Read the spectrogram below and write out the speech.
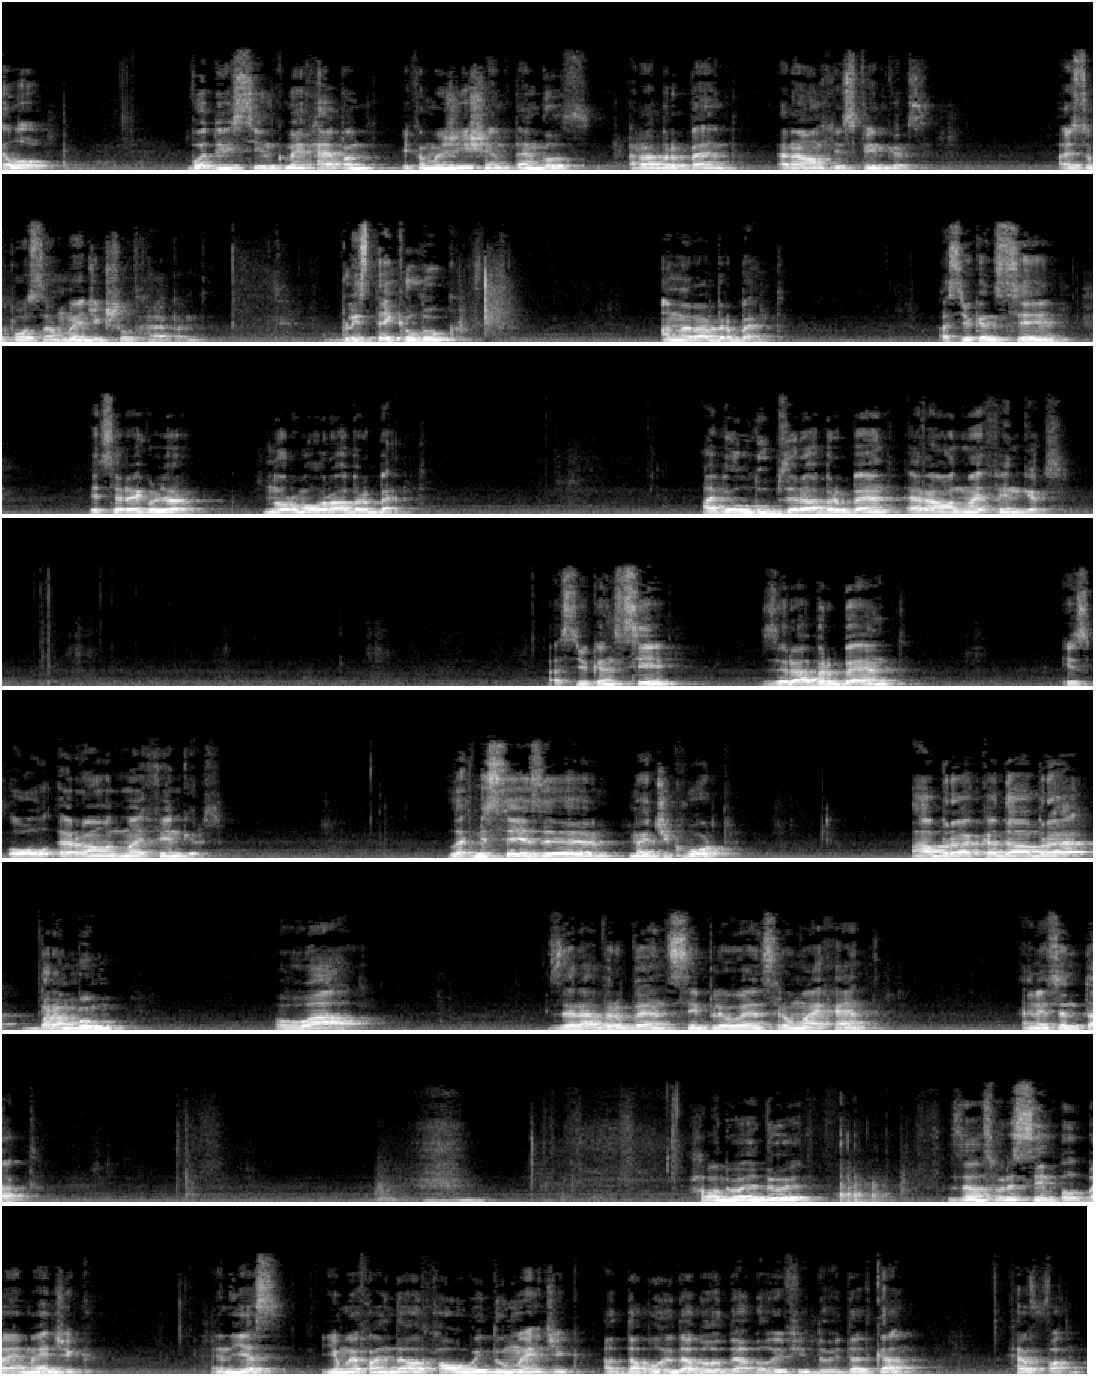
Hello. What do you think may happen if a magician tangles a rubber band around his fingers? I suppose some magic should happen. Please take a look on a rubber band. As you can see, it's a regular normal rubber band. I will loop the rubber band around my fingers. As you can see, the rubber band is all around my fingers. Let me say the magic word. Abracadabra brambum. Wow! The rubber band simply went through my hand. And it's intact. Mm-hmm. How do I do it? The answer is simple, by magic. And yes, you may find out how we do magic at www.ifyoudoit.com. Have fun!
